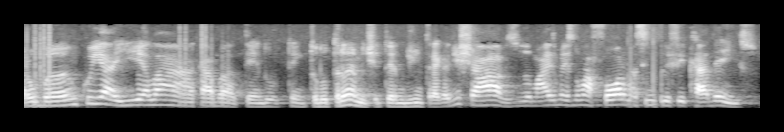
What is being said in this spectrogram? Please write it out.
para o banco e aí ela acaba tendo tem todo o trâmite, termo de entrega de chaves tudo mais, mas de uma forma simplificada é isso.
